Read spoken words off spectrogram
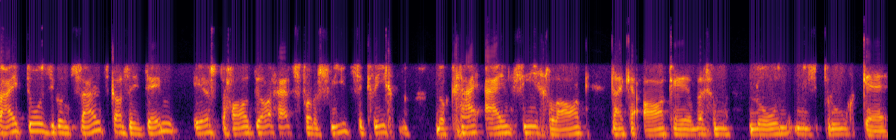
2020, also in dem ersten Halbjahr, hat es vor der Schweizer Gericht noch keine einzige Klage wegen angeblichem Lohnmissbrauch gegeben.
